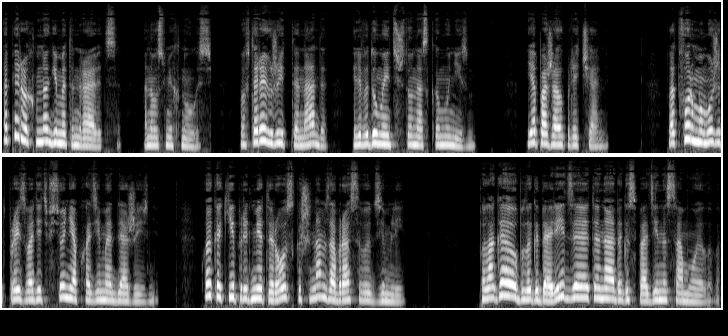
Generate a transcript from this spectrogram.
«Во-первых, многим это нравится», — она усмехнулась. Во-вторых, жить-то надо, или вы думаете, что у нас коммунизм? Я пожал плечами. Платформа может производить все необходимое для жизни. Кое-какие предметы роскоши нам забрасывают земли. Полагаю, благодарить за это надо господина Самойлова.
